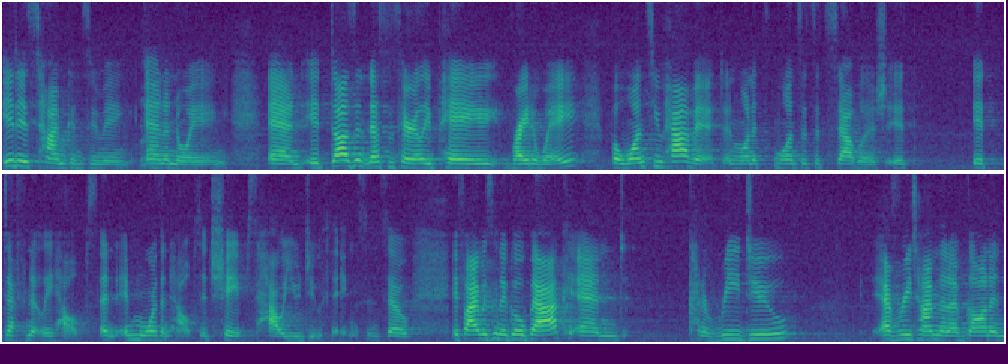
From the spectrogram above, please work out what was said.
It is time consuming and annoying, and it doesn't necessarily pay right away. But once you have it, and it's, once it's established, it it definitely helps, and, and more than helps. It shapes how you do things. And so, if I was going to go back and kind of redo every time that I've gone and,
